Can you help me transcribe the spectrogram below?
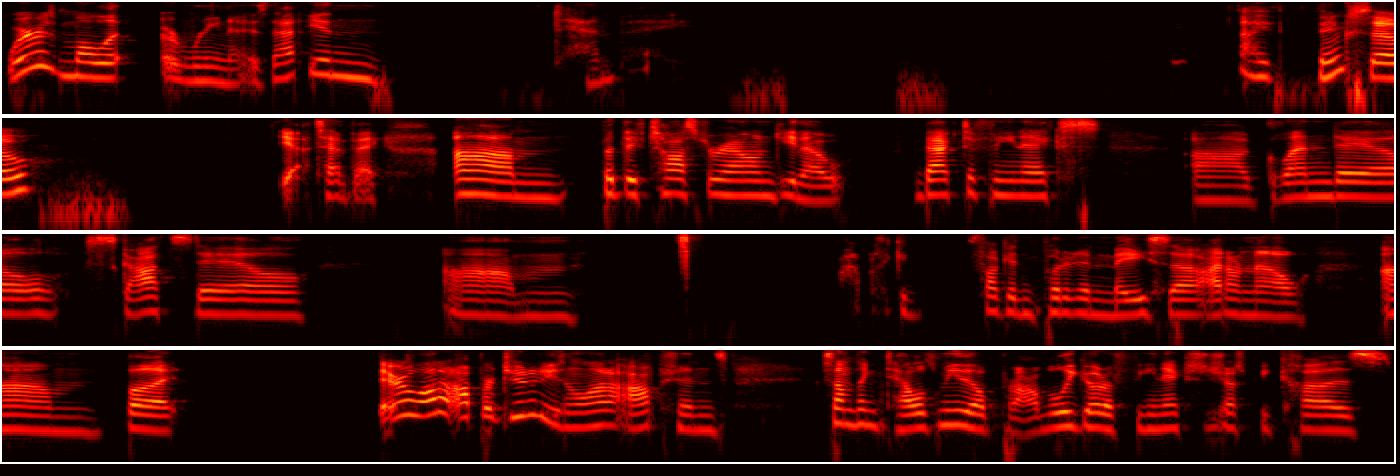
Where is Mullet Arena? Is that in Tempe? i think so Yeah, Tempe. Um, but they've tossed around, you know, back to Phoenix, uh, Glendale, Scottsdale. Um, I don't think I could fucking put it in Mesa. I don't know. Um, but there are a lot of opportunities and a lot of options. Something tells me they'll probably go to Phoenix just because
